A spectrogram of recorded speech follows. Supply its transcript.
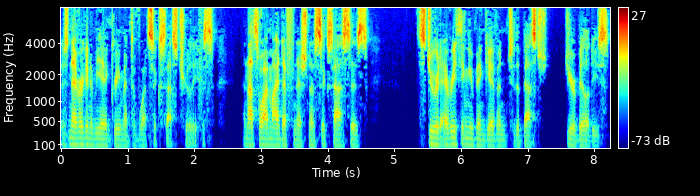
There's never going to be an agreement of what success truly is. And that's why my definition of success is steward everything you've been given to the best of your abilities.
